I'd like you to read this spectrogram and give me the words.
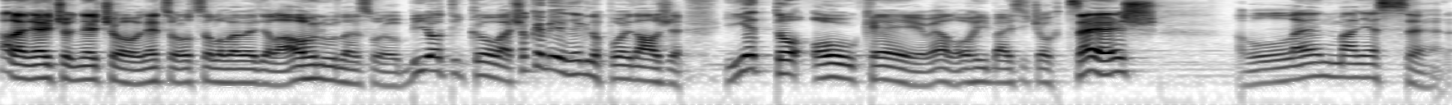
ale niečo, niečo, niečo ocelové vedela ohnúť len svojou biotikou a čo keby jej niekto povedal, že je to OK, well, ohýbaj si čo chceš, len ma neser.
